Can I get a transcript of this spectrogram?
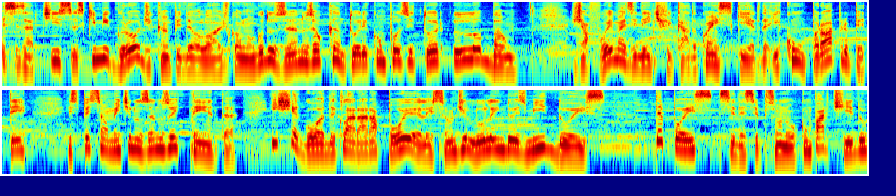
desses artistas que migrou de campo ideológico ao longo dos anos é o cantor e compositor Lobão. Já foi mais identificado com a esquerda e com o próprio PT, especialmente nos anos 80, e chegou a declarar apoio à eleição de Lula em 2002. Depois se decepcionou com o partido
